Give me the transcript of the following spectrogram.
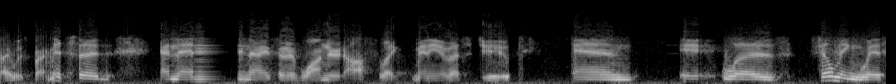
I was bar mitzvahed, and then I sort of wandered off like many of us do. And it was filming with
